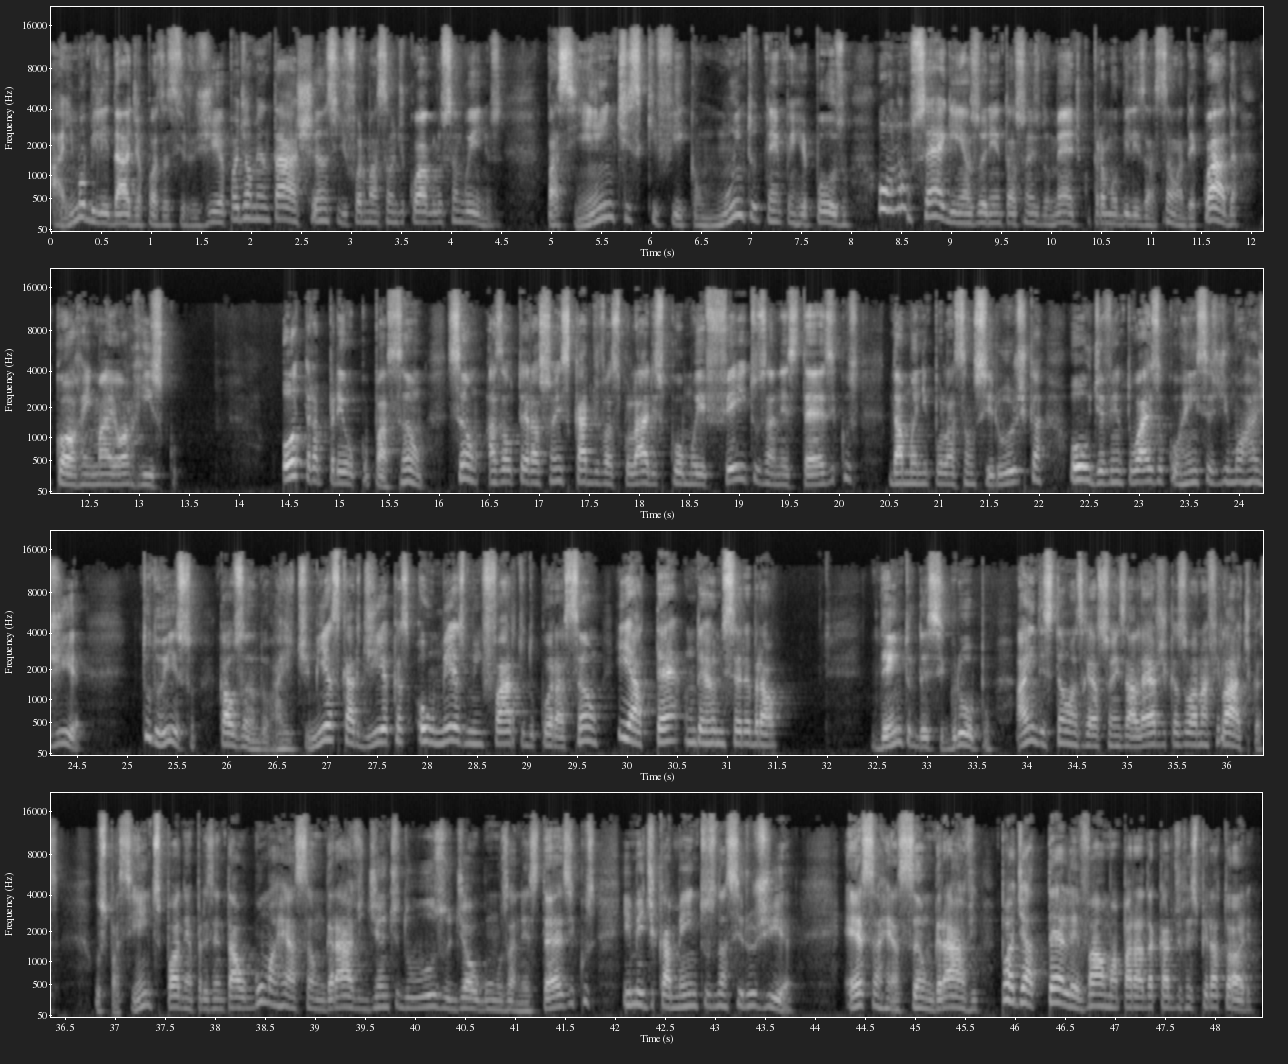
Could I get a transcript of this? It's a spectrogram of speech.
A imobilidade após a cirurgia pode aumentar a chance de formação de coágulos sanguíneos. Pacientes que ficam muito tempo em repouso ou não seguem as orientações do médico para mobilização adequada correm maior risco. Outra preocupação são as alterações cardiovasculares, como efeitos anestésicos da manipulação cirúrgica ou de eventuais ocorrências de hemorragia. Tudo isso causando arritmias cardíacas ou mesmo infarto do coração e até um derrame cerebral. Dentro desse grupo ainda estão as reações alérgicas ou anafiláticas. Os pacientes podem apresentar alguma reação grave diante do uso de alguns anestésicos e medicamentos na cirurgia essa reação grave pode até levar a uma parada cardiorrespiratória.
